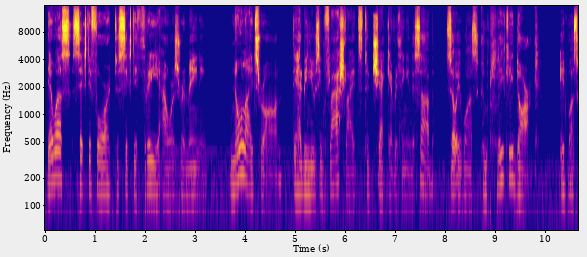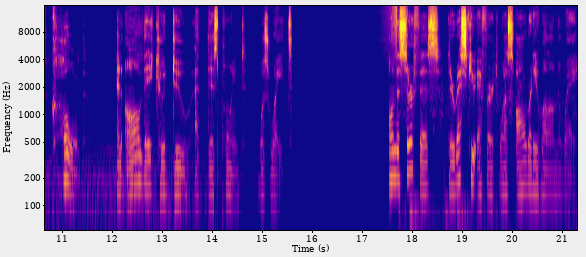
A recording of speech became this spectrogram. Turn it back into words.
there was 64 to 63 hours remaining. No lights were on, they had been using flashlights to check everything in the sub, so it was completely dark. It was cold, and all they could do at this point was wait. On the surface, the rescue effort was already well on the way.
